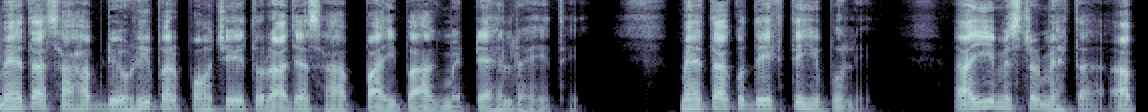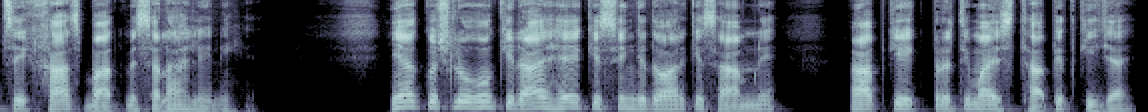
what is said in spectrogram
मेहता साहब ड्योढ़ी पर पहुँचे तो राजा साहब पाई बाग में टहल रहे थे। मेहता को देखते ही बोले, आइए मिस्टर मेहता, आपसे एक खास बात में सलाह लेनी है। यहाँ कुछ लोगों की राय है कि सिंहद्वार के सामने आपकी एक प्रतिमा स्थापित की जाए,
